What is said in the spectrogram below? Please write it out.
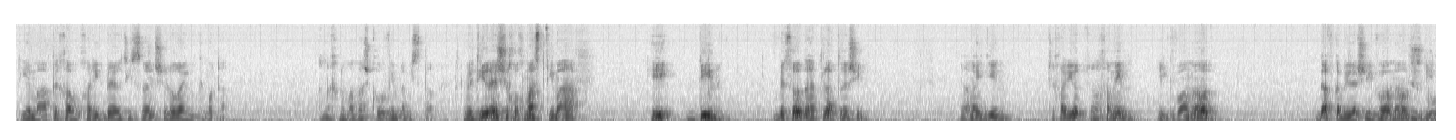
תהיה מהפכה רוחנית בארץ ישראל שלא ראינו כמותה. אנחנו ממש קרובים למספר. ותראה שחוכמה סתימה היא דין בסוד התלת רשין. למה היא דין? צריכה להיות רחמים, היא גבוהה מאוד. דווקא בגלל שהיא גבוהה מאוד היא דין.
